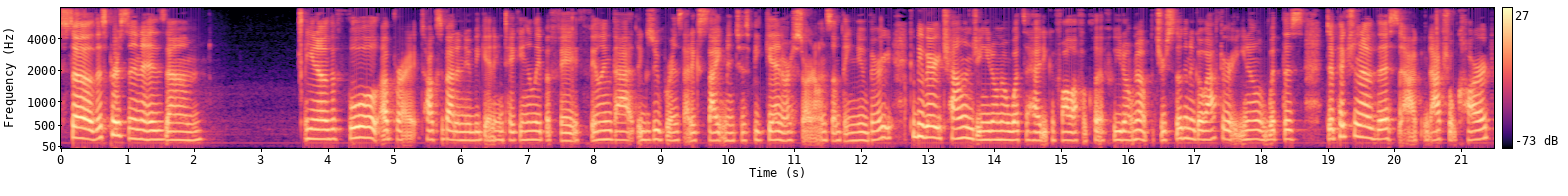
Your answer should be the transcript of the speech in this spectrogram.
So this person is um, you know, the Fool upright talks about a new beginning, taking a leap of faith, feeling that exuberance, that excitement to begin or start on something new. Very could be very challenging. You don't know what's ahead. You could fall off a cliff. You don't know, but you're still going to go after it. You know, with this depiction of this actual card,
